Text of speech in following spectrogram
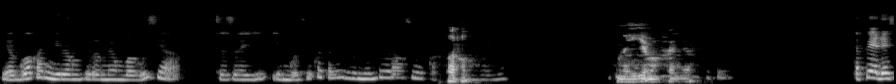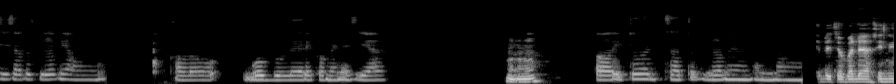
Ya gua kan bilang film yang bagus ya sesuai yang gue suka tapi belum tentu orang suka. Makanya. Nah, iya, makanya. Tapi ada sih satu film yang kalau gue boleh rekomendasi ya, Hmm. eh, itu satu film yang tentang Udah coba dah sini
